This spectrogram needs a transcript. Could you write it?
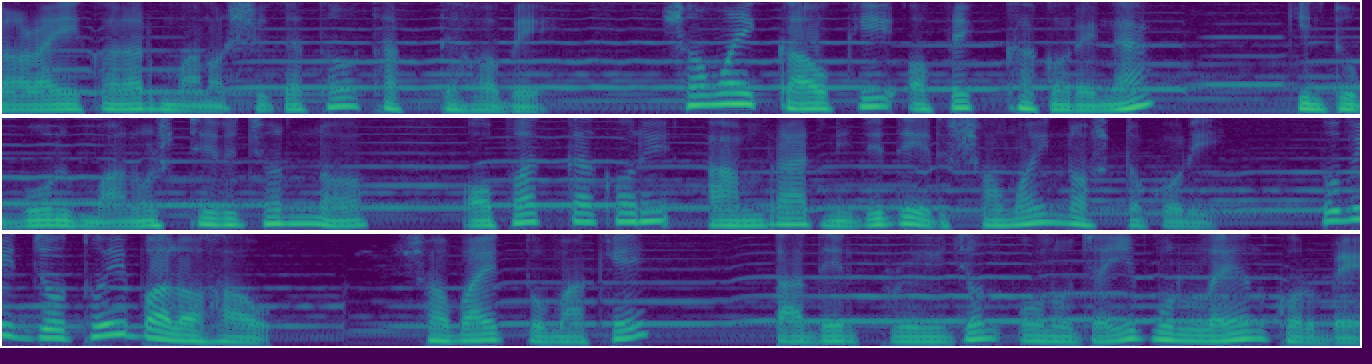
লড়াই করার মানসিকতাও থাকতে হবে। সময় কাউকে অপেক্ষা করে না, কিন্তু ভুল মানুষটির জন্য অপেক্ষা করে আমরা নিজেদের সময় নষ্ট করি। তুমি যতই ভালো হও, সবাই তোমাকে তাদের প্রয়োজন অনুযায়ী মূল্যায়ন করবে।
